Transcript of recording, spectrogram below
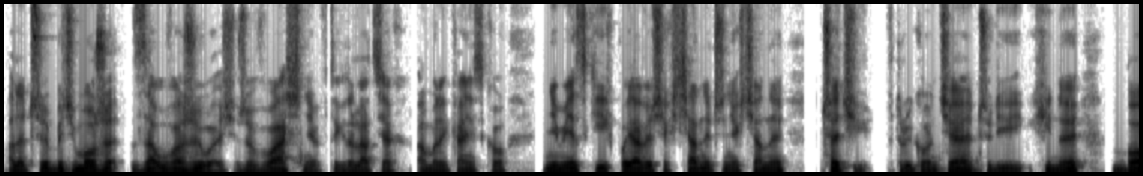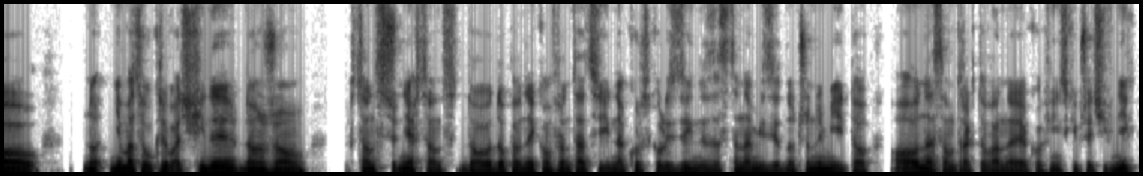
ale czy być może zauważyłeś, że właśnie w tych relacjach amerykańsko-niemieckich pojawia się chciany czy niechciany trzeci w trójkącie, czyli Chiny, bo no, nie ma co ukrywać. Chiny dążą chcąc czy nie chcąc, do, do pewnej konfrontacji i na kurs kolizyjny ze Stanami Zjednoczonymi i to one są traktowane jako chiński przeciwnik,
